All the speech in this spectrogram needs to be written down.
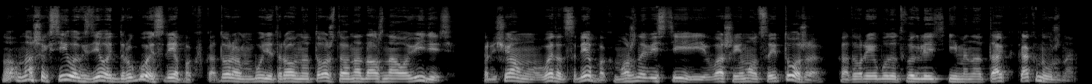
Но в наших силах сделать другой слепок, в котором будет ровно то, что она должна увидеть. Причем в этот слепок можно ввести и ваши эмоции тоже, которые будут выглядеть именно так, как нужно.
